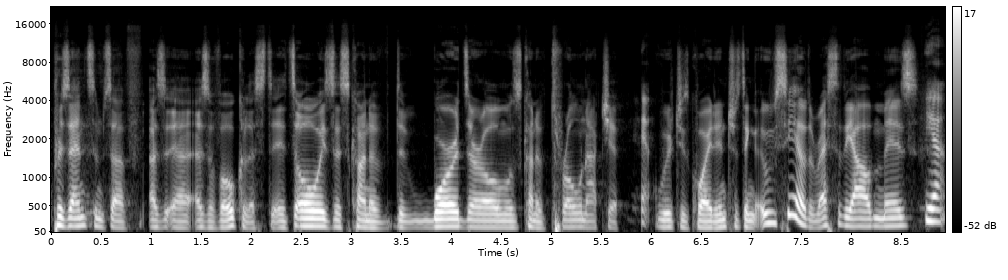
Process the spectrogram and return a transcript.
presents himself as a, as a vocalist. It's always this kind of the words are almost kind of thrown at you yeah. which is quite interesting. We'll see how the rest of the album is. Yeah.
